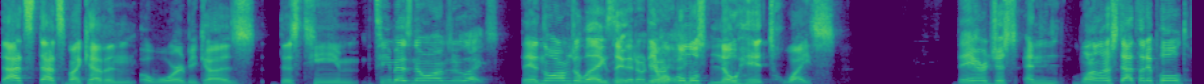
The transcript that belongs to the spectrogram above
that's that's my Kevin award because this team The team has no arms or legs. they had no arms or legs. They, They don't they do were anything. almost no hit twice. They Yeah. are just and one other stat that I pulled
